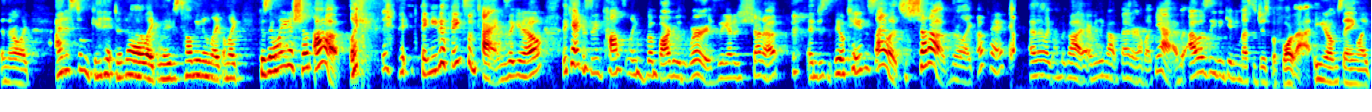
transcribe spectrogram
and they're like i just don't get it da, da. like they just tell me to like i'm like because they want you to shut up. Like they, need to think sometimes like you know? They can't just be constantly bombarded with words they gotta shut up and just be okay in silence just shut up. They're like okay. And they're like oh my god everything got better. I'm like yeah i was even giving messages before that you know what i'm saying? Like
